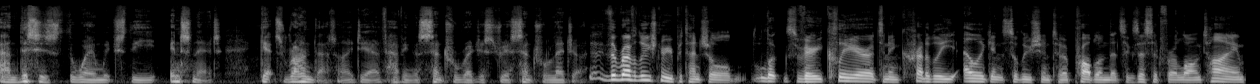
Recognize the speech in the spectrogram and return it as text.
And this is the way in which the internet gets round that idea of having a central registry, a central ledger. The revolutionary potential looks very clear. It's an incredibly elegant solution to a problem that's existed for a long time.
